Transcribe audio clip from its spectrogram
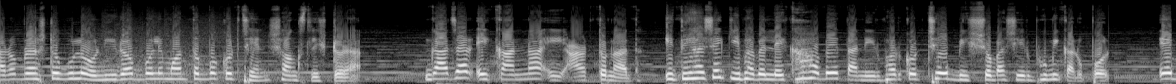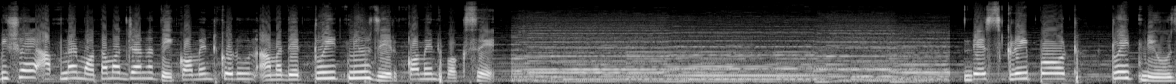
আরব রাষ্ট্রগুলো নীরব বলে মন্তব্য করছেন সংশ্লিষ্টরা। গাজার এই কান্না, এই আর্তনাদ, ইতিহাসে কীভাবে লেখা হবে তা নির্ভর করছে বিশ্ববাসীর ভূমিকার উপর। এ বিষয়ে আপনার মতামত জানাতে কমেন্ট করুন আমাদের টুইট নিউজের কমেন্ট বক্সে। Desk report, tweet news.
